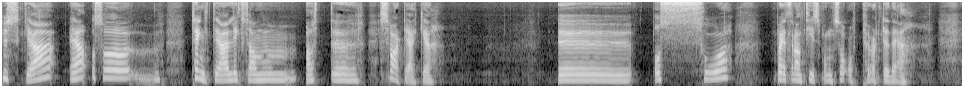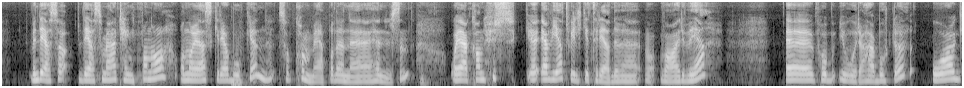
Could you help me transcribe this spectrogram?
husker jeg Ja, og så tenkte jeg liksom at uh, Svarte jeg ikke. Uh, og så, på et eller annet tidspunkt, så opphørte det. Men det, så, det som jeg har tenkt på nå, og når jeg skrev boken, så kom jeg på denne hendelsen. Og jeg kan huske Jeg vet hvilket tre det var ved uh, på jorda her borte. Og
